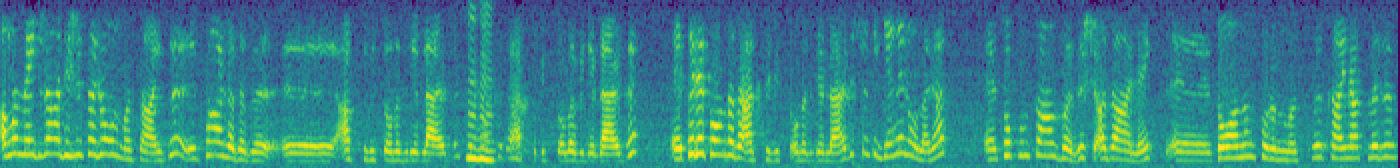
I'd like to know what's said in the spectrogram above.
Ama mecra dijital olmasaydı e, tarlada da e, aktivist olabilirlerdi, sokakta da aktivist olabilirlerdi, e, telefonda da aktivist olabilirlerdi. Çünkü genel olarak e, toplumsal barış, adalet, e, doğanın korunması, kaynakların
